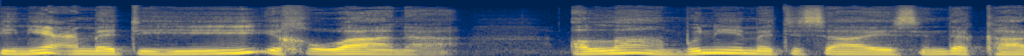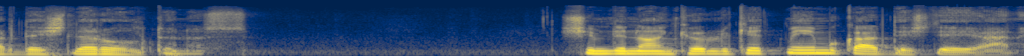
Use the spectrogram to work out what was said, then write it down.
Bi ni'metihi ihvana. Allah'ın bu nimeti sayesinde kardeşler oldunuz. Şimdi nankörlük etmeyin bu kardeşliğe yani.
